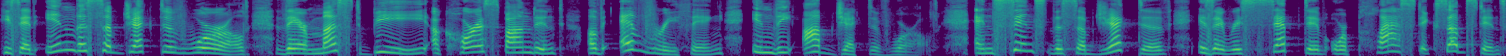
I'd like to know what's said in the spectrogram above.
He said, In the subjective world, there must be a correspondent of everything in the objective world. And since the subjective is a receptive or plastic substance,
